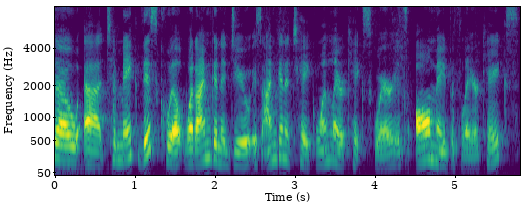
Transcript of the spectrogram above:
So uh, to make this quilt, what I'm going to do is I'm going to take one layer cake square. It's all made with layer cakes.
